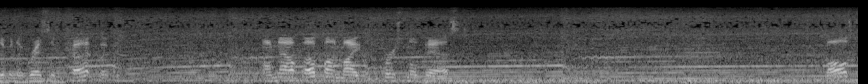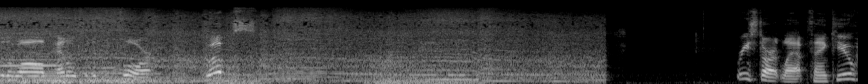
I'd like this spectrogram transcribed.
of an aggressive cut, but I'm now up on my personal best. Balls to the wall, pedal to the floor. Whoops! Restart lap, thank you.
